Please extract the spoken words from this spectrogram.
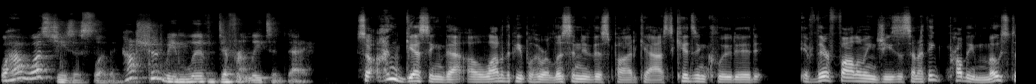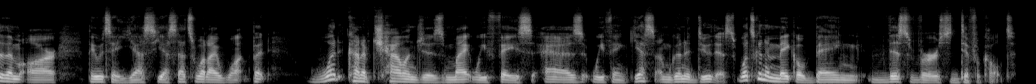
well, how was Jesus living? How should we live differently today? So I'm guessing that a lot of the people who are listening to this podcast, kids included, if they're following Jesus, and I think probably most of them are, they would say, Yes, yes, that's what I want. But what kind of challenges might we face as we think, Yes, I'm going to do this? What's going to make obeying this verse difficult?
